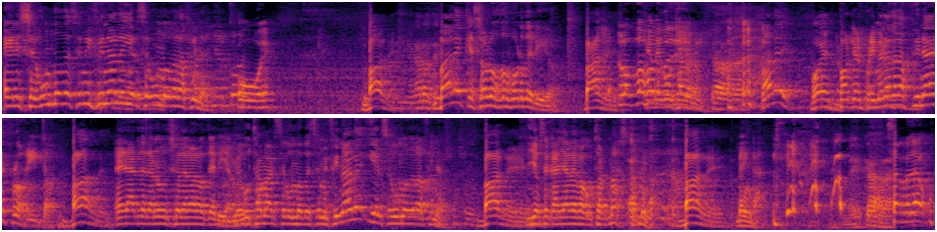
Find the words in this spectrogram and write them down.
El segundo de semifinales y el segundo de la final. Oh, eh. Vale, ¿Vale? Que son los dos borderíos. vale, Los dos que me gustan a mí. borderíos. ¿Vale? Bueno. Porque el primero de la final es flojito. vale, Era el del anuncio de la lotería. Me gusta más el segundo de semifinales y el segundo de la final. Y vale, yo sé que a ella le va a gustar más también. vale. Venga. Se ha rayado.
